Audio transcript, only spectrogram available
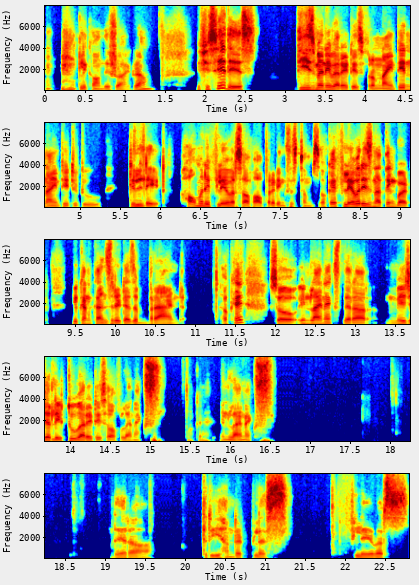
click on this diagram. If you see this, these many varieties from 1992 till date, how many flavors of operating systems? Okay, flavor is nothing but you can consider it as a brand. Okay, so in Linux, there are majorly two varieties of Linux. Okay, in Linux, there are 300 plus flavors.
